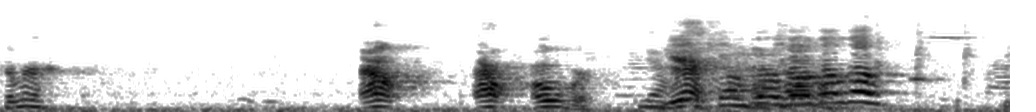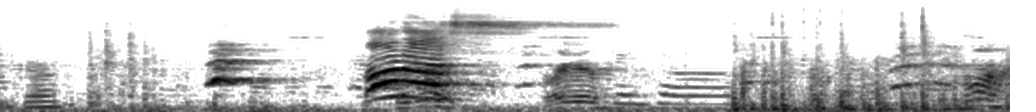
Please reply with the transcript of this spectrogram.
Come here. Out, out, over. Yes. Yes. Go, go, on go, top. go, go. Good girl. Bonus! Right here. Come on.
